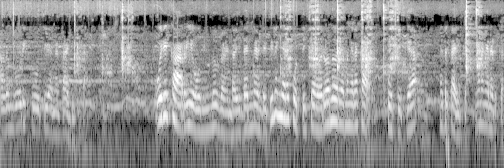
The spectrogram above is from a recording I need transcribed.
അതും കൂടി കൂട്ടി അങ്ങോട്ട് അടിക്കാം. ഒരു കറി ഒന്നും വേണ്ട. ഇതന്നെ ഉണ്ട് ഇതിലിങ്ങനെ പൊട്ടിക്കുക ഓരോന്ന് ഓരോന്ന് ഇങ്ങനെ പൊട്ടിക്കുക. എന്നിട്ട് കഴിക്കുക. ഇങ്ങനെ ഇങ്ങനെ എടുക്കുക.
